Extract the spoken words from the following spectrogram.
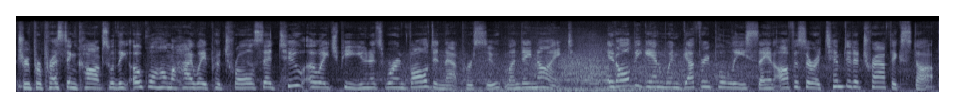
Trooper Preston Cox with the Oklahoma Highway Patrol said two OHP units were involved in that pursuit Monday night. It all began when Guthrie police say an officer attempted a traffic stop,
